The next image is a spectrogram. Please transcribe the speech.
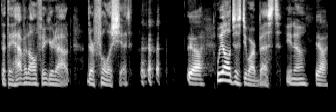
that they have it all figured out, they're full of shit. yeah. We all just do our best, you know? Yeah.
